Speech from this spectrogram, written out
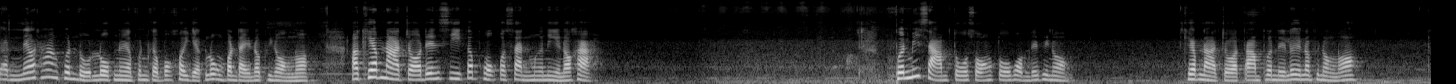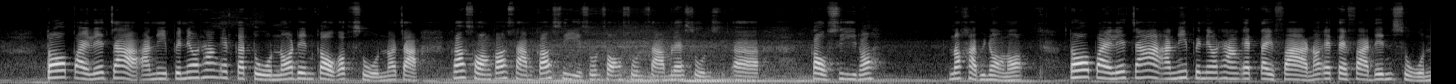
กันแนวทางเพิ่นโดดลบเนี่ยเพิ่นก็บ่ค่อยอยากลงบันไดเนาะพี่น้องเนาะเอาแคบหน้าจอเดนซีกับ6ประสันมือนี้เนาะค่ะ เพิ่นมี3ตัว2ตัวพร้อมได้พี่น้องแคบหน้าจอตามเพิ่นได้เลยนะพี่น้องเนาะต่อไปเลยจ้า อันนี้เป็นแนวทางเอ็ดการ์ตูนเนาะ เด่นเก่ากับศูนย์เนาะจ้ะ92 93 94 02 03และ0อ่าเก่าซีเนาะ เนาะค่ะพี่น้องเนาะ ต่อไปเลยจ้า อันนี้เป็นแนวทางแอดไตฟ้าเนาะ แอดไตฟ้าเด่นศูนย์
